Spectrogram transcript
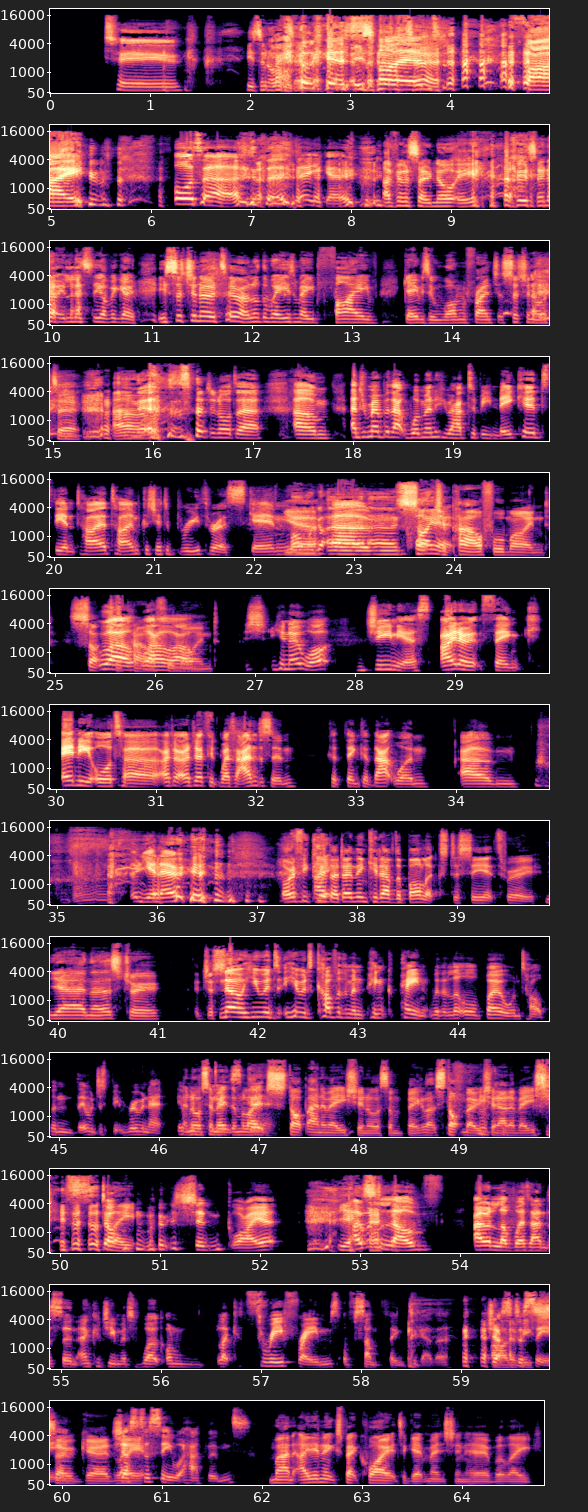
Two, He's an Metal auteur. Gear He's an Solid auteur. Five, author. there you go. I feel so naughty. I feel so naughty listening up and going, he's such an auteur. I love the way he's made five games in one franchise. Such an auteur. Um, Such an author. Um, and remember that woman who had to be naked the entire time because she had to breathe through her skin. Yeah. Oh my god, uh, Um, uh, Such a powerful mind. Such Wow, a wow, powerful wow. mind. Sh- You know what? Genius. I don't think any author. I don't. I don't think Wes Anderson could think of that one. Um, you know. Or if he could, I- I, don't think he'd have the bollocks to see it through. Yeah, no, that's true. It just No, he would he would cover them in pink paint with a little bow on top, and it would just be ruin it. It and would also make them like good. stop animation or something, like stop motion animation. stop Like, motion quiet. yes. I would love, I would love Wes Anderson and Kojima to work on like three frames of something together, Oh, just that'd to be see, so good. just Like, to see what happens. man, I didn't expect Quiet to get mentioned here, but like,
